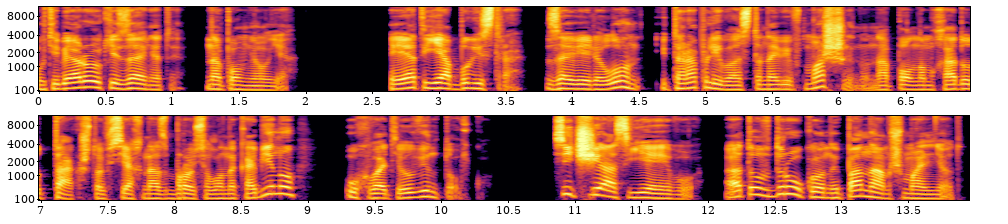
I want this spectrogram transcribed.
«У тебя руки заняты», — напомнил я. «Это я быстро», — заверил он и, торопливо остановив машину на полном ходу так, что всех нас бросило на кабину, ухватил винтовку. «Сейчас я его, а то вдруг он и по нам шмальнет.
